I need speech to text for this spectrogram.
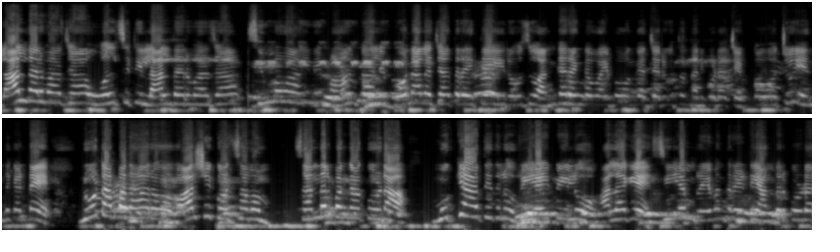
లాల్ దర్వాజా ఓల్డ్ సిటీ లాల్ దర్వాజా సింహవాహిని మహంకాళి బోనాల జాతర అయితే ఈ రోజు అంగరంగ వైభవంగా జరుగుతుందని కూడా చెప్పుకోవచ్చు. ఎందుకంటే నూట పదహారవ వార్షికోత్సవం సందర్భంగా కూడా ముఖ్య అతిథులు విఐపీలు అలాగే సీఎం రేవంత్ రెడ్డి అందరు కూడా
